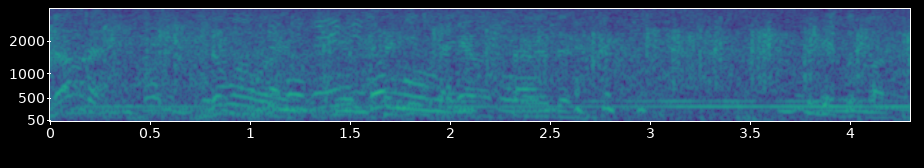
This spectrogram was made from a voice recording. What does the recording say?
Добре? Домовились. Домовились. Сидіть, будь ласка.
